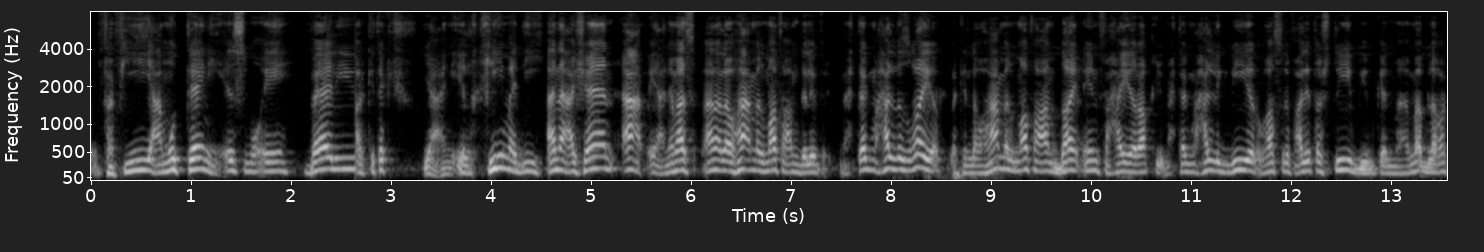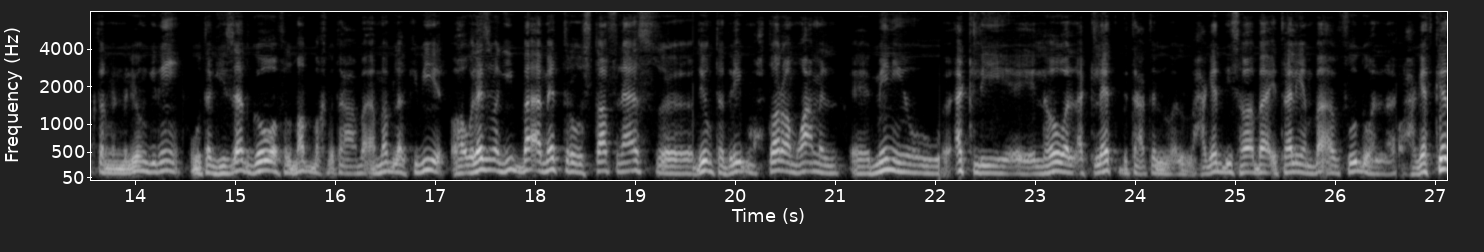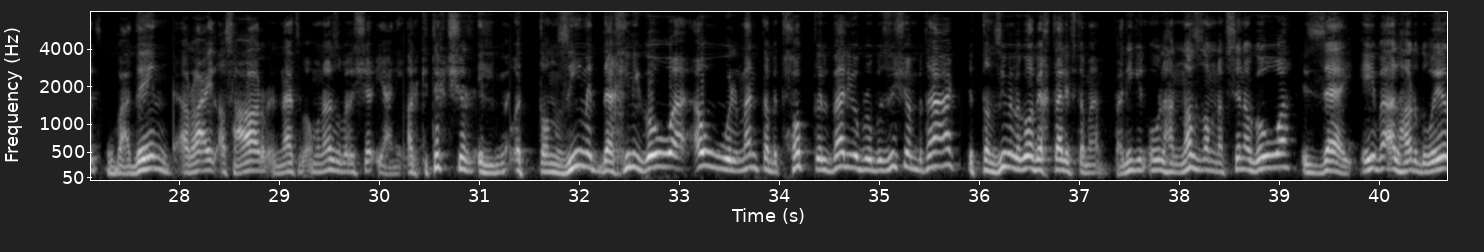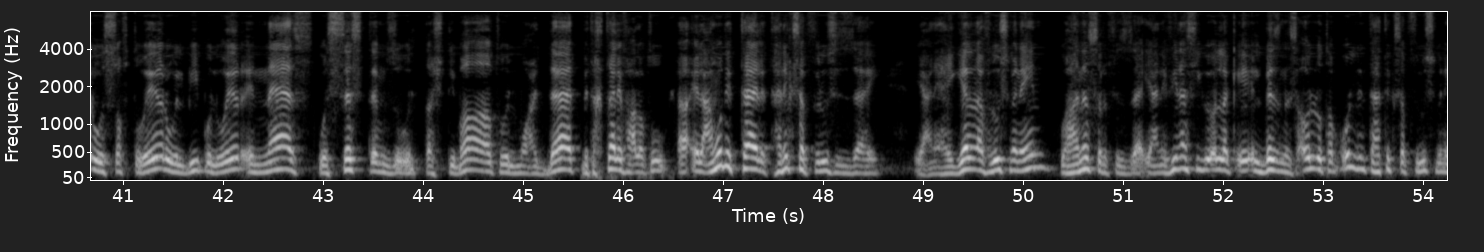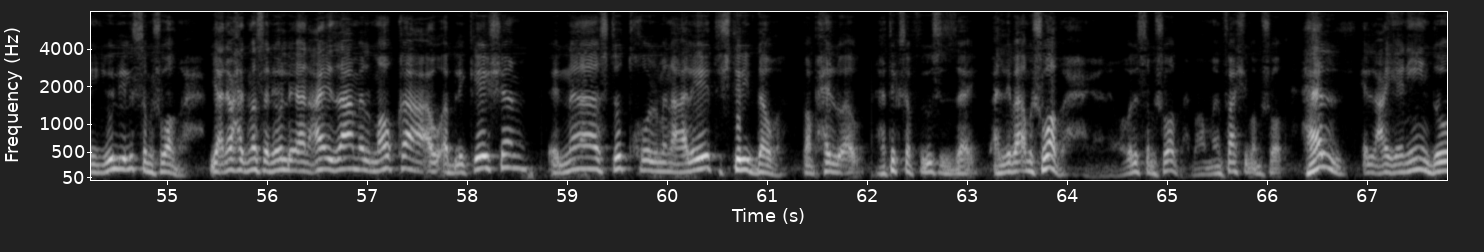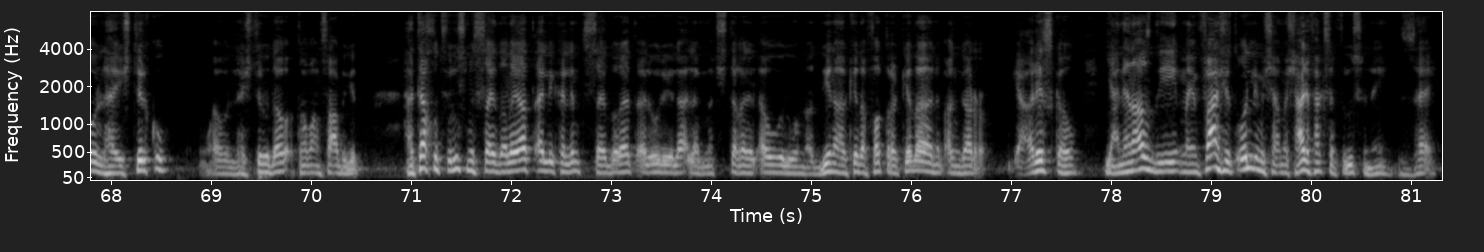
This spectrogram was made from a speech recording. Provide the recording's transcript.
ففي عمود تاني اسمه إيه؟ value architecture يعني القيمه دي أنا عشان أعمل يعني مثلا أنا لو هعمل مطعم دليفري محتاج محل صغير لكن لو هعمل مطعم dine in في حي راقي محتاج محل كبير وهصرف عليه تشطيب يمكن مبلغ أكتر من مليون جنيه وتجهيزات جوه في المطبخ بتاع بقى مبلغ كبير. ولازم أجيب بقى متر و staff ناس اديهم تدريب محترم وأعمل منيو اكلي اللي هو الأكلات بتاعت الحاجات دي سواء بقى Italian بقى food ولا حاجات كده. وبعدين أراعي الأسعار إنها تبقى مناسبة للشركه يعني architecture التنظيم الداخلي جوه أول ما أنت بتحط ال value proposition بتاعك التنظيم اللي جوه بيختلف تماما. فنيجي نقول هننظم نفسنا جوه إزاي؟ إيه بقى ال hardware وال software وال peopleware الناس وال systems والتشطيبات والمعدات بتختلف على طول. آه، العمود الثالث هنكسب فلوس إزاي؟ يعني هيجي لنا فلوس منين وهنصرف إزاي؟ يعني في ناس يجي يقول لك إيه ال business أقول له طب قول لي أنت هتكسب فلوس منين؟ يقول لي لسه مش واضح. يعني واحد مثلا يقول لي أنا عايز أعمل موقع أو application الناس تدخل من عليه تشتري الدواء. طب حلو قوي هتكسب فلوس إزاي؟ قال لي بقى مش واضح. يعني هو لسه مش واضح. ما ينفعش يبقى مش واضح. هل العيانين دول هيشتركوا؟ أو اللي هيشتروا دواء؟ طبعا صعب جدا. هتاخد فلوس من الصيدليات؟ قال لي كلمت الصيدليات قالوا لي لا لما تشتغل الأول ونقضينا كده فترة كده نبقى نجرب. يعني risk أهو. يعني أنا قصدي إيه؟ ما ينفعش تقول لي مش مش عارف هكسب فلوس منين. إيه؟ إزاي؟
